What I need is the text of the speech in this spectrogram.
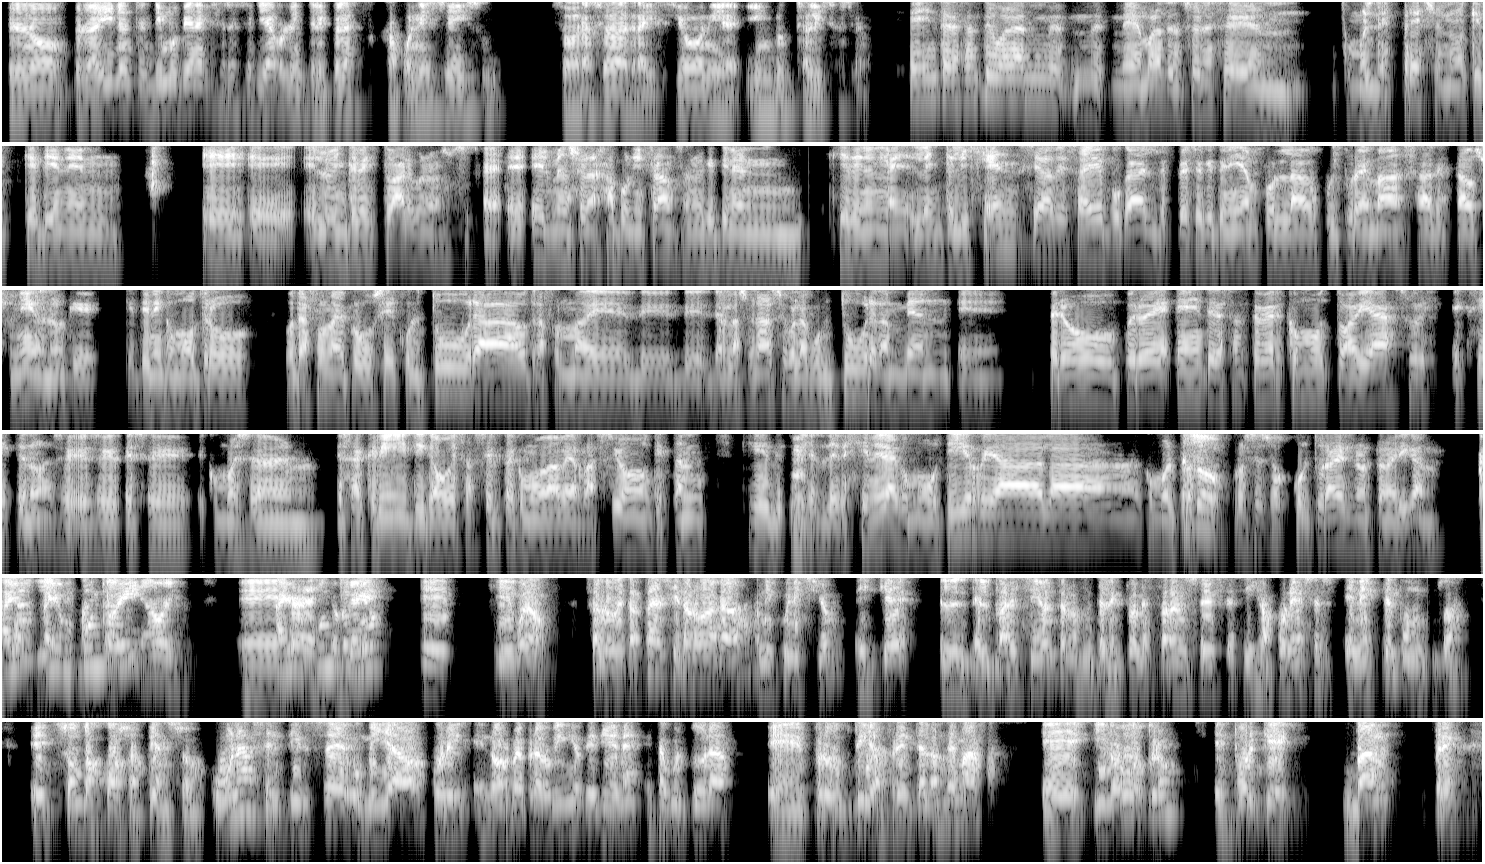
pero, no, pero ahí no entendí muy bien a qué se refería por los intelectuales japoneses y su, su adoración a la tradición y industrialización. Es interesante, igual a mí me, me, llamó la atención ese, mm, como el desprecio ¿no? que, que tienen eh, eh, lo intelectual, bueno, eh, él menciona Japón y Francia, ¿no? que tienen, que tienen la, la, inteligencia de esa época, el desprecio que tenían por la cultura de masa de Estados Unidos, ¿no? que, que tiene como otro, otra forma de producir cultura, otra forma de, de, de relacionarse con la cultura también. Eh, pero, pero es, es, interesante ver cómo todavía existe, ¿no? Ese, ese, ese, como esa, esa crítica o esa cierta como de aberración que, están, que mm. le genera como tirria la, como el proceso, procesos culturales norteamericanos. Hay, hay un punto ahí. Eh, hay un punto que, que, que, bueno, sea, lo que trata de decir ahora acá, a mi juicio, es que el, el, parecido entre los intelectuales franceses y japoneses en este punto eh, son dos cosas, pienso. Una, sentirse humillados por el enorme predominio que tiene esta cultura eh, productiva frente a los demás. Eh, y lo otro es porque van,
